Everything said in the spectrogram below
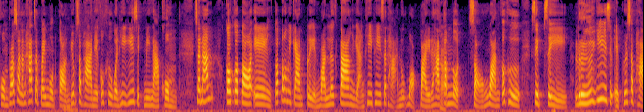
คม เพราะฉะนั้นถ้าจะไปหมดก่อนยุบสภาเนี่ยก็คือวันที่ 20 มีนาคม ฉะนั้นกกตเองก็ต้องมีการเปลี่ยนวันเลือกตั้งอย่างที่พี่สถานุบอกไปนะคะครับกำหนด 2 วันก็คือ 14 หรือ 21 พฤษภา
